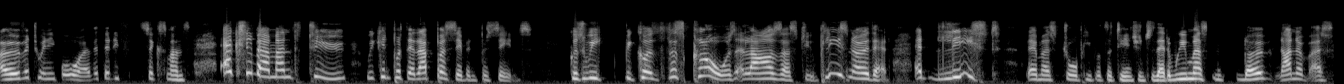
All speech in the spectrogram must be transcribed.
over 24 over 36 months actually by month two we can put that up by 7% because we because this clause allows us to. Please know that. At least they must draw people's attention to that. We must no none of us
